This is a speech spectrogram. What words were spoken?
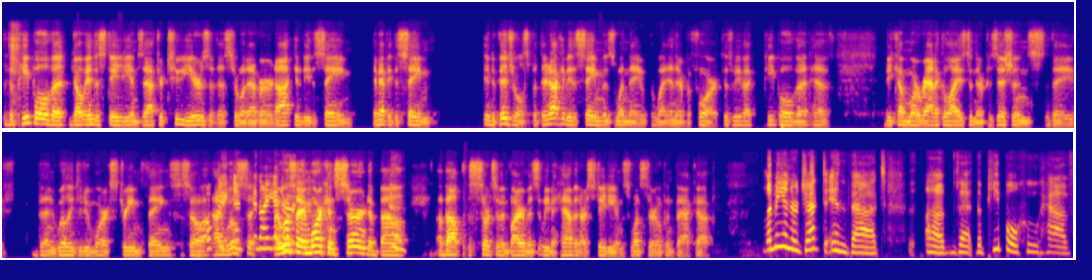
the people that go into stadiums after two years of this or whatever are not going to be the same they might be the same individuals but they're not going to be the same as when they went in there before because we've had people that have become more radicalized in their positions they've been willing to do more extreme things. So i will say I, I, will say, I'm more concerned about about the sorts of environments that we may have in our stadiums once they're opened back up. Let me interject in that uh, that the people who have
